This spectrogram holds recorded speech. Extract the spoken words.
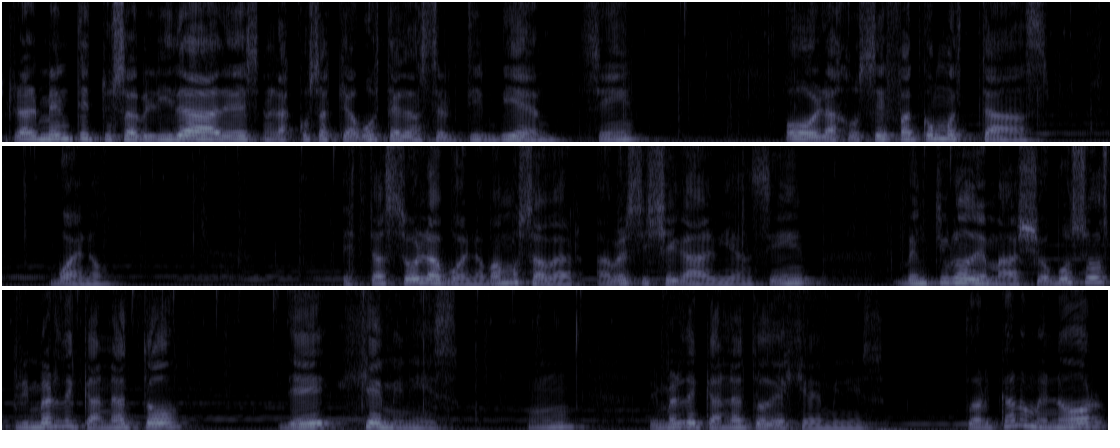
realmente tus habilidades, en las cosas que a vos te hagan sentir bien, ¿sí? Hola Josefa, ¿cómo estás? Bueno, ¿estás sola? Bueno, vamos a ver, a ver si llega alguien, ¿sí? 21 de mayo, vos sos primer decanato de Géminis. Primer decanato de Géminis. Tu arcano menor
